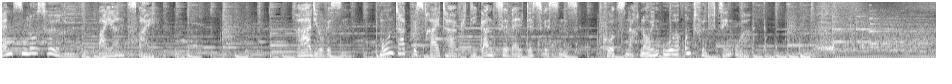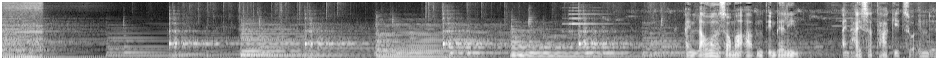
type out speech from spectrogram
Grenzenlos hören, Bayern 2. Radiowissen. Montag bis Freitag die ganze Welt des Wissens. Kurz nach 9 Uhr und 15 Uhr. Ein lauer Sommerabend in Berlin. Ein heißer Tag geht zu Ende.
